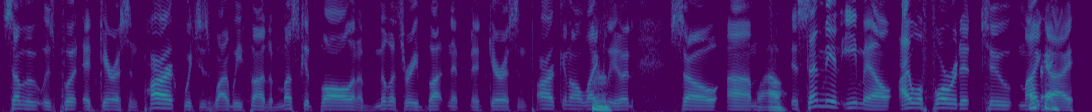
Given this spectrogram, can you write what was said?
some of it was put at Garrison Park, which is why we found a musket ball and a military button at, at Garrison Park in all likelihood. So um, send me an email. I will forward it to my Okay. guy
